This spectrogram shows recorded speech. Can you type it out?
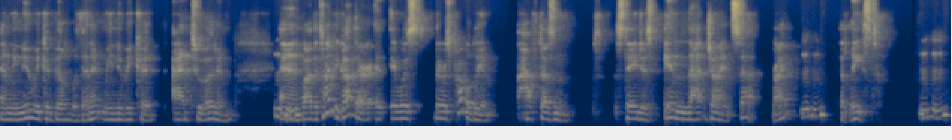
and we knew we could build within it. And we knew we could add to it, and Mhm. and by the time we got there, it, it was there was probably a half dozen stages in that giant set, right? Mhm. At least. Mhm.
